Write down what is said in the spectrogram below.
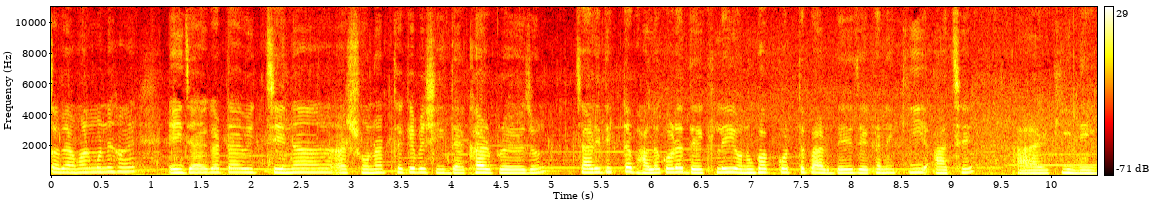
তবে আমার মনে হয় এই জায়গাটা ওই চেনা আর শোনার থেকে বেশি দেখার প্রয়োজন। চারিদিকটা ভালো করে দেখলেই অনুভব করতে পারবে যে এখানে কি আছে আর কি নেই।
